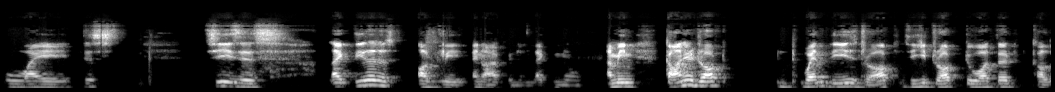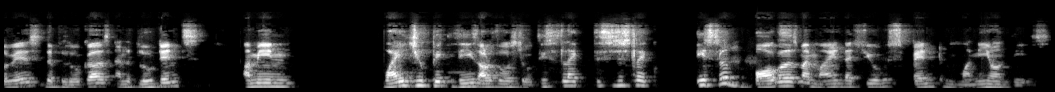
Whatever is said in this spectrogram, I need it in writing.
why? Just, Jesus. Like, these are just ugly, in my opinion. Like, no. I mean, Kanye dropped, when these dropped, he dropped two other colorways, the blue Belugas and the Blue Tints. I mean, why did you pick these out of those two? This is like, this is just like, it still boggles my mind that you spent money on these.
